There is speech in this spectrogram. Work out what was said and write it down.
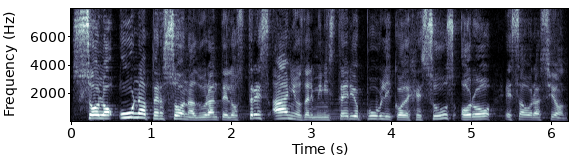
Solo una persona durante los tres años del ministerio público de Jesús oró esa oración.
